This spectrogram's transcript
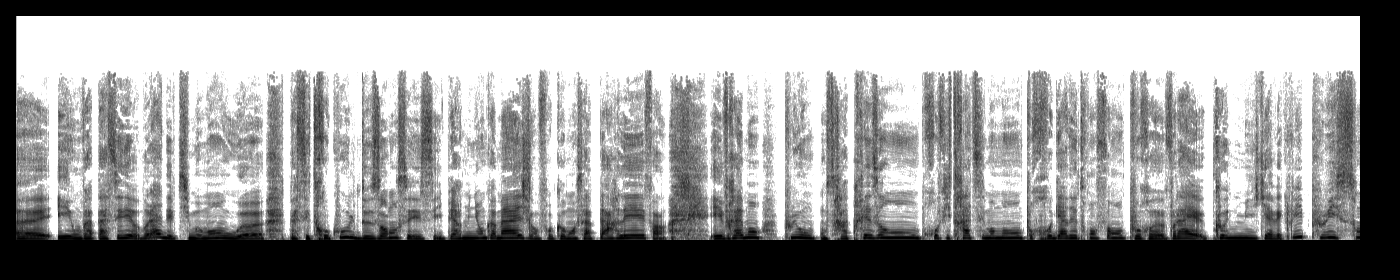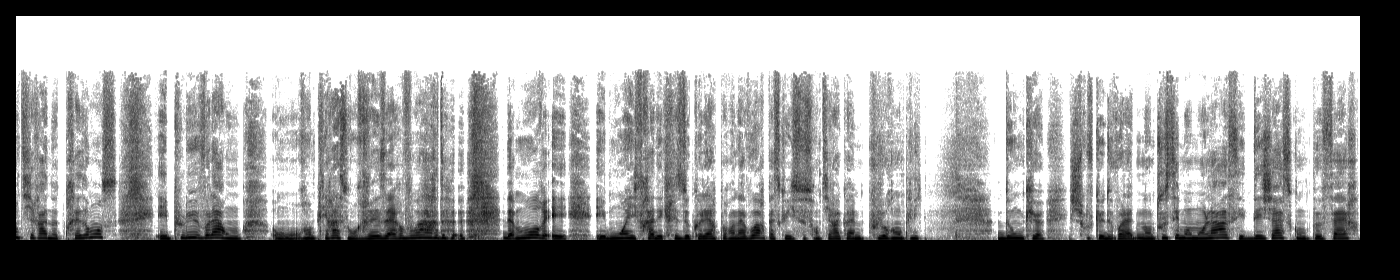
Euh, et on va passer voilà des petits moments où euh, bah, c'est trop cool. Deux ans, c'est hyper mignon comme âge. L'enfant commence à parler. Enfin, et vraiment plus on sera présent, on profitera de ces moments pour regarder enfant pour euh, voilà communiquer avec lui, plus il sentira notre présence et plus voilà on, on remplira son réservoir d'amour et, et moins il fera des crises de colère pour en avoir parce qu'il se sentira quand même plus rempli. Donc euh, je trouve que voilà dans tous ces moments-là, c'est déjà ce qu'on peut faire,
